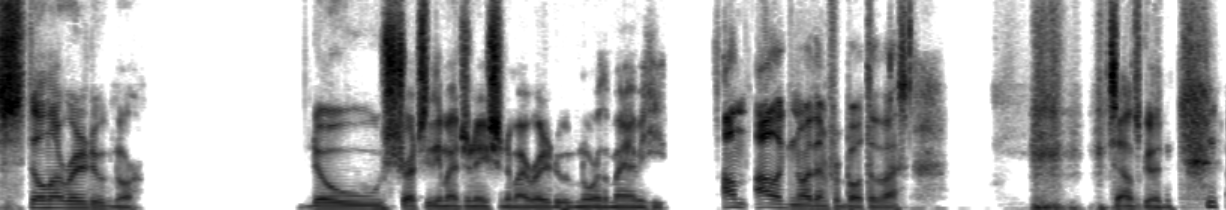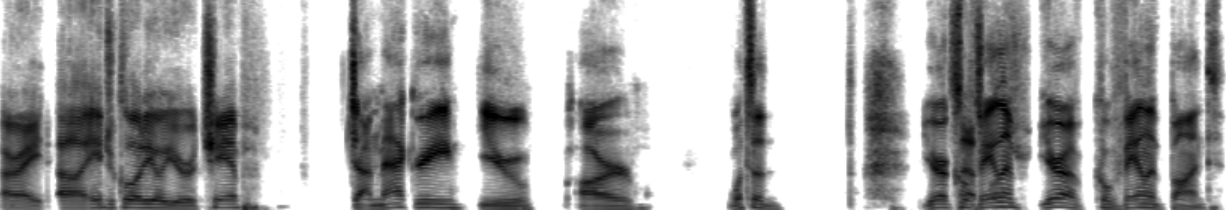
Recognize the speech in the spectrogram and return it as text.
still not ready to ignore. No stretch of the imagination am I ready to ignore the Miami Heat. I'll I'll ignore them for both of us. Sounds good. All right, uh, Andrew Claudio, you're a champ. Jon Macri, you are what's a you're a Sasquatch. covalent you're a covalent bond.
